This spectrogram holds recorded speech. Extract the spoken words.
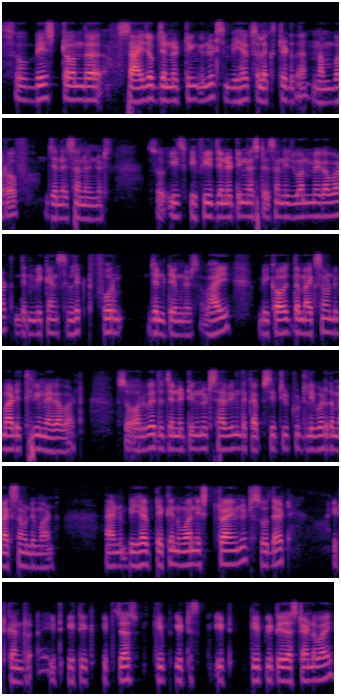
So based on the size of generating units, we have selected the number of generation units. So is, if we generating a station is 1 megawatt, then we can select 4 generating units. Why? Because the maximum demand is 3 megawatt. So always the generating units having the capacity to deliver the maximum demand. And we have taken one extra unit so that it can it it, it, just keep it it keep it as a standby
